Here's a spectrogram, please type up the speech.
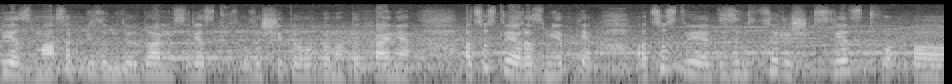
без масок, без индивидуальных средств защиты органов дыхания, отсутствие разметки, отсутствие дезинфицирующих средств, э,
